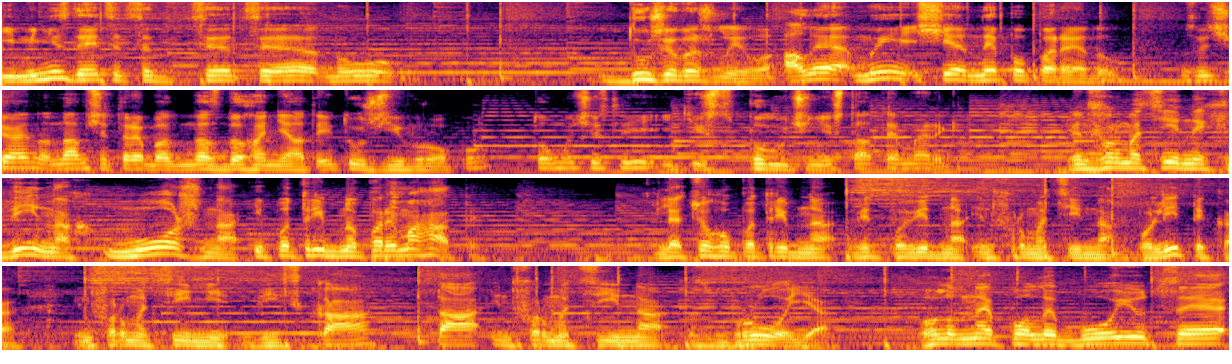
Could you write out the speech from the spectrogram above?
І мені здається, це, це, це ну, дуже важливо. Але ми ще не попереду. Звичайно, нам ще треба наздоганяти і ту ж Європу, в тому числі, і ті ж Сполучені Штати Америки. В інформаційних війнах можна і потрібно перемагати. Для цього потрібна відповідна інформаційна політика, інформаційні війська та інформаційна зброя. Головне поле бою це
